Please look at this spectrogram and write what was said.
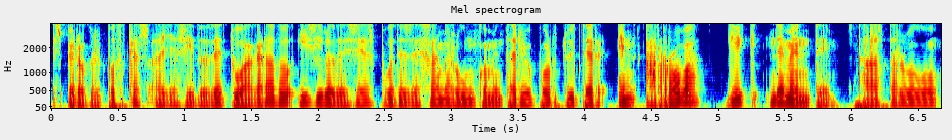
Espero que el podcast haya sido de tu agrado y si lo deseas puedes dejarme algún comentario por Twitter en arroba geekdemente. Hasta luego.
